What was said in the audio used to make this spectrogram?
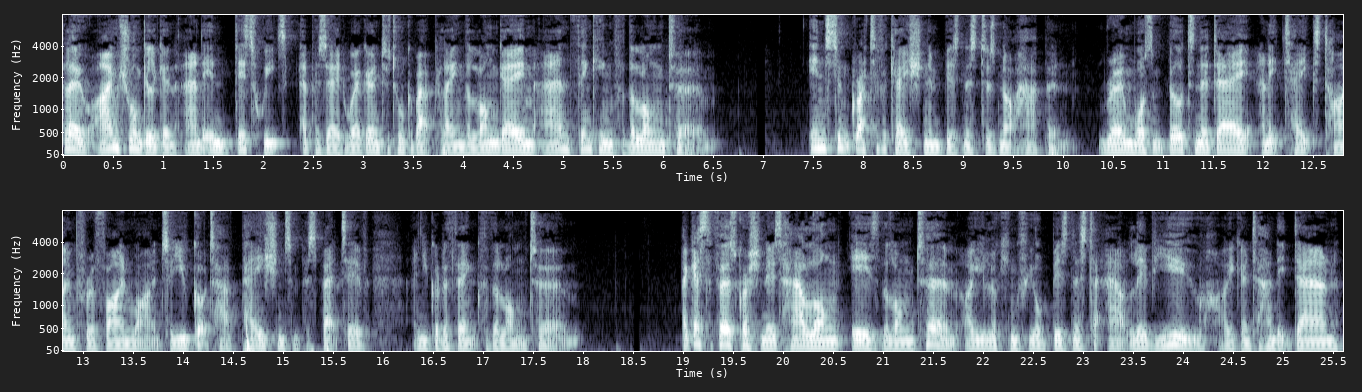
Hello, I'm Sean Gilligan, and in this week's episode, we're going to talk about playing the long game and thinking for the long term. Instant gratification in business does not happen. Rome wasn't built in a day, and it takes time for a fine wine. So you've got to have patience and perspective, and you've got to think for the long term. I guess the first question is how long is the long term? Are you looking for your business to outlive you? Are you going to hand it down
